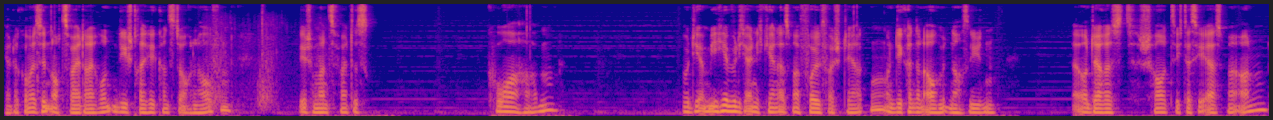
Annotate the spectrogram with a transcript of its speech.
Ja, da kommen es sind noch zwei, drei Runden. Die Strecke kannst du auch laufen. Hier schon mal ein zweites Chor haben. Aber die Armee hier würde ich eigentlich gerne erstmal voll verstärken. Und die kann dann auch mit nach Süden. Äh, und der Rest schaut sich das hier erstmal an.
